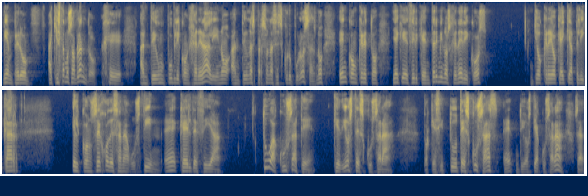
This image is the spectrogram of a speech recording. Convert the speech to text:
Bien, pero aquí estamos hablando eh, ante un público en general y no ante unas personas escrupulosas, ¿no? En concreto, y hay que decir que en términos genéricos, yo creo que hay que aplicar el consejo de San Agustín, que él decía, tú acúsate, que Dios te excusará. Porque si tú te excusas, ¿eh? Dios te acusará. O sea,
